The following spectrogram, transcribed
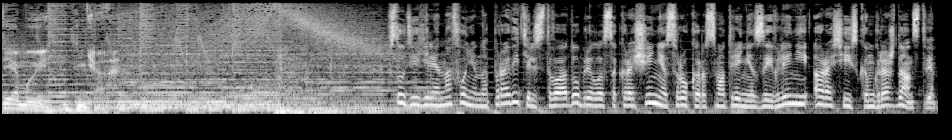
Темы дня. В студии Елена Фонина. Правительство одобрило сокращение срока рассмотрения заявлений о российском гражданстве.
